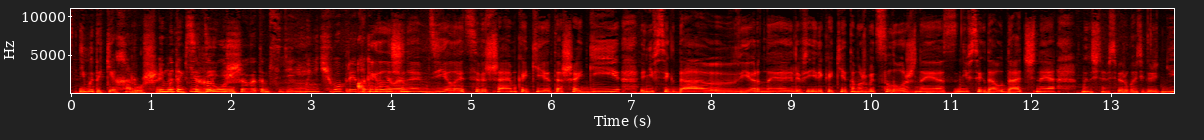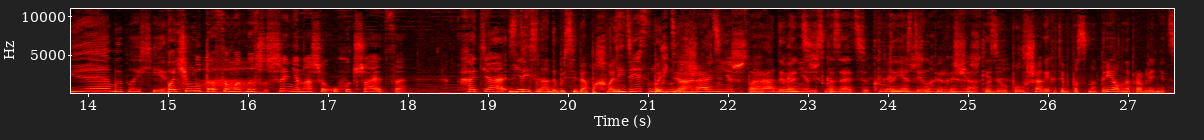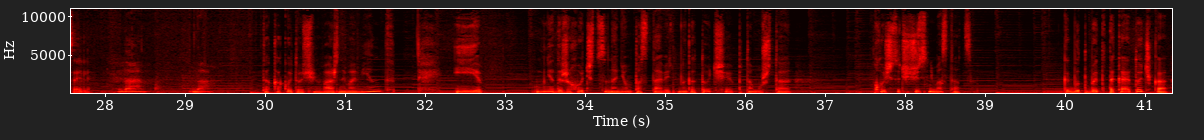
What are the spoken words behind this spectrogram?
И мы такие хорошие. И мы такие сидении. хорошие в этом сидении. Мы ничего при этом А не когда делаем. начинаем делать, совершаем какие-то шаги, не всегда э, верные или, или какие-то, может быть, сложные, не всегда удачные, мы начинаем себя ругать и говорить, не, мы плохие. Почему-то самоотношение наше ухудшается. Хотя Здесь если- надо бы себя похвалить, Здесь нужно, да, поддержать, конечно, порадовать и конечно. сказать, круто, я Конечно, сделал первый шаг, конечно. я сделал полшага, я хотя бы посмотрел в направлении цели. Да, да. Это какой-то очень важный момент, и мне даже хочется на нем поставить многоточие, потому что хочется чуть-чуть с ним остаться. Как будто бы это такая точка,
